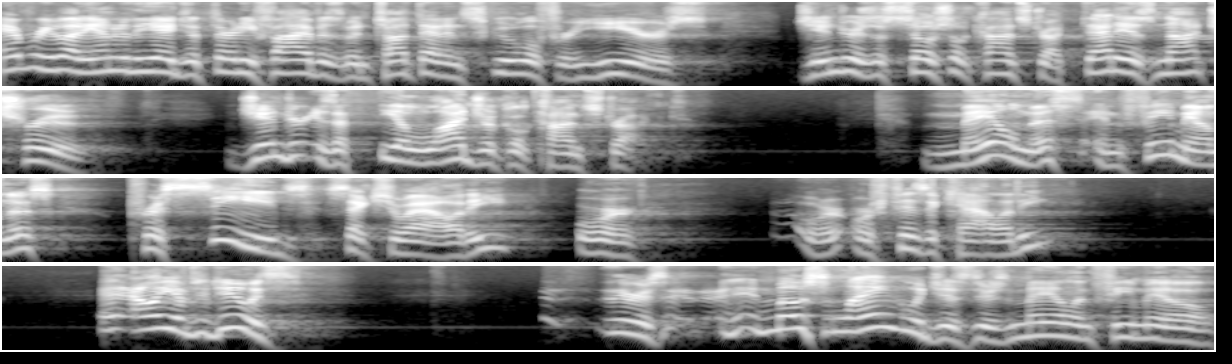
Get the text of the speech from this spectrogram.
Everybody under the age of 35 has been taught that in school for years. Gender is a social construct. That is not true. Gender is a theological construct. Maleness and femaleness precedes sexuality or, or, or physicality. And all you have to do is there's in most languages there's male and female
